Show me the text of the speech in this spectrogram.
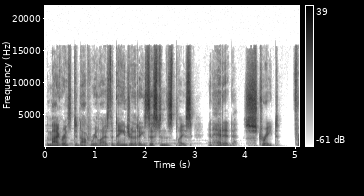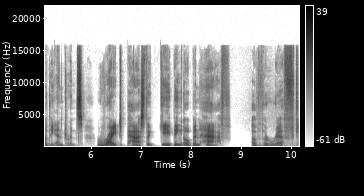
the migrants did not realize the danger that exists in this place and headed straight for the entrance, right past the gaping open half of the rift.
